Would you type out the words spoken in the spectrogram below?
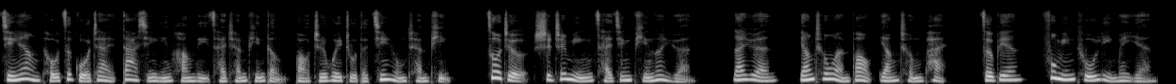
尽量投资国债、大型银行理财产品等保值为主的金融产品。作者是知名财经评论员，来源：羊城晚报羊城派，责编：付明图，李媚妍。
